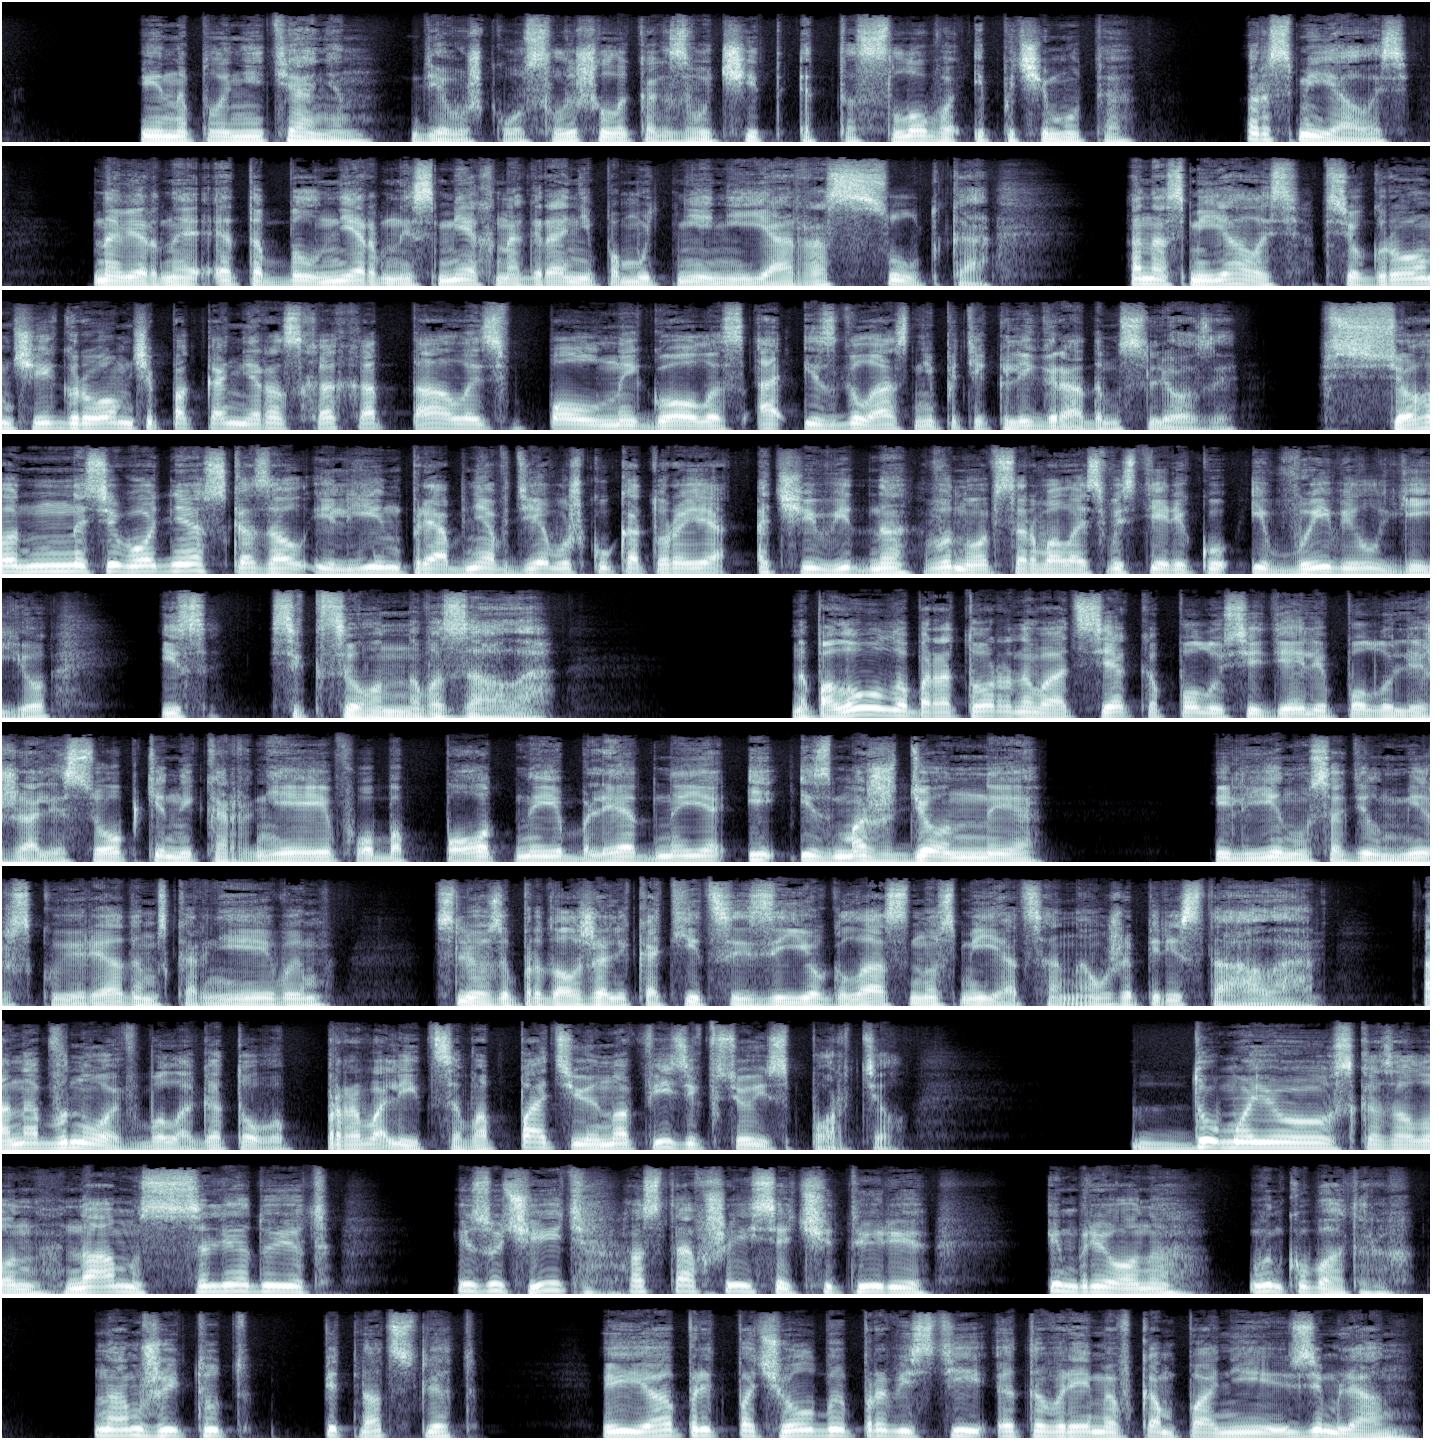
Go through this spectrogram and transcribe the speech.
«Инопланетянин», — девушка услышала, как звучит это слово, и почему-то рассмеялась. Наверное, это был нервный смех на грани помутнения рассудка — она смеялась все громче и громче, пока не расхохоталась в полный голос, а из глаз не потекли градом слезы. «Все на сегодня», — сказал Ильин, приобняв девушку, которая, очевидно, вновь сорвалась в истерику и вывел ее из секционного зала. На полу лабораторного отсека полусидели, полулежали Сопкин и Корнеев, оба потные, бледные и изможденные. Ильин усадил Мирскую рядом с Корнеевым. Слезы продолжали катиться из ее глаз, но смеяться она уже перестала. Она вновь была готова провалиться в апатию, но физик все испортил. «Думаю, — сказал он, — нам следует изучить оставшиеся четыре эмбриона в инкубаторах. Нам жить тут пятнадцать лет, и я предпочел бы провести это время в компании землян».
